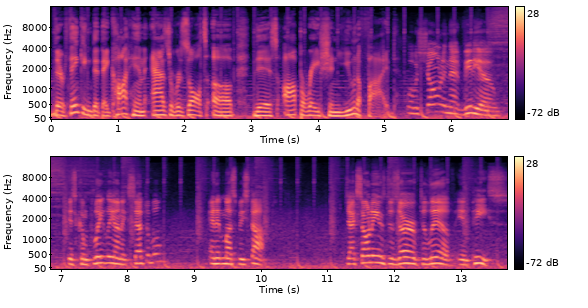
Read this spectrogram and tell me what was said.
they're thinking that they caught him as a result of this Operation Unified. What was shown in that video is completely unacceptable and it must be stopped. Jacksonians deserve to live in peace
